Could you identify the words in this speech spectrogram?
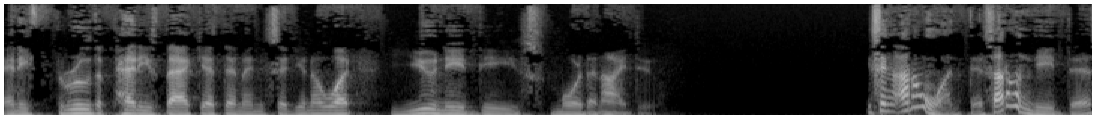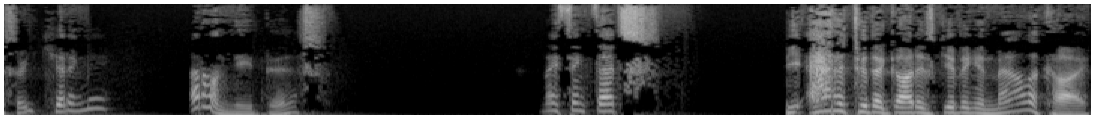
And he threw the pennies back at them and he said, You know what? You need these more than I do. He's saying, I don't want this. I don't need this. Are you kidding me? I don't need this. And I think that's the attitude that God is giving in Malachi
